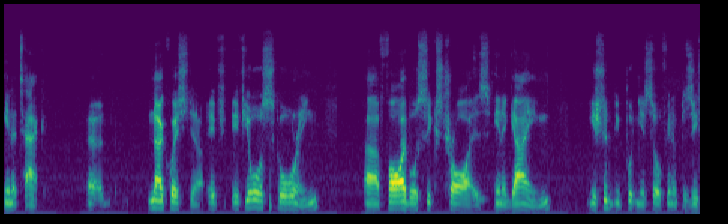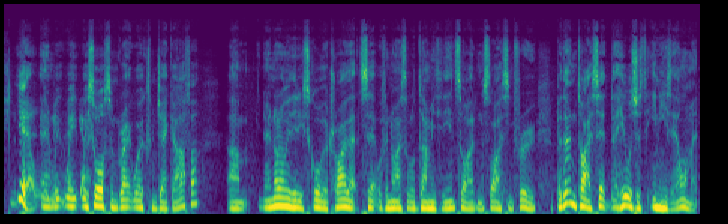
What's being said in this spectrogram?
in attack. Uh, no question. If if you're scoring uh, five or six tries in a game, you should be putting yourself in a position to yeah, and we, we, we, saw some great work from Jake Arthur. Um, you know, not only did he score the try that set with a nice little dummy to the inside and slicing through, but that entire set, that he was just in his element.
